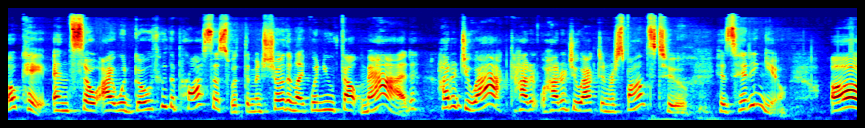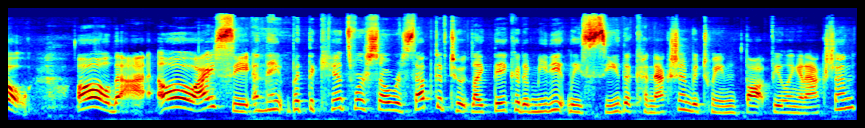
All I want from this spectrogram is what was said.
Okay, and so I would go through the process with them and show them, like, when you felt mad, how did you act? How did how did you act in response to his hitting you? Oh, oh that oh i see. And they but the kids were so receptive to it like they could immediately see the connection between thought feeling and action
